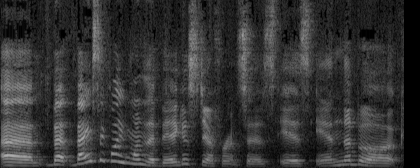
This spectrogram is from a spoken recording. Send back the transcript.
Um, but basically, one of the biggest differences is in the book,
